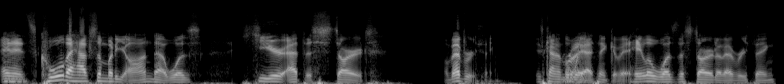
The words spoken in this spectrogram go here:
and Mhm. it's cool to have somebody on that was here at the start of everything. Is kind of the way I think of it. Halo was the start of everything,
